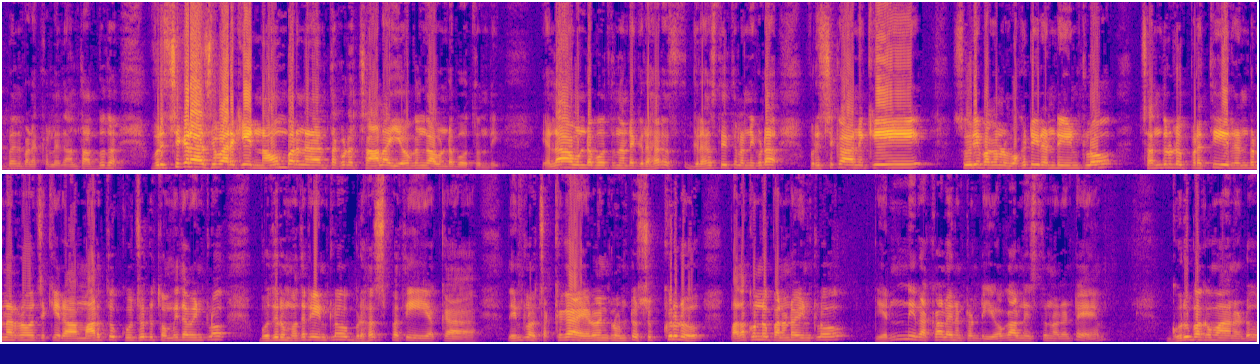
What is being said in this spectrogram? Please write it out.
ఇబ్బంది పడక్కర్లేదు. అంత అద్భుతం. వృశ్చిక రాశి వారికి నవంబర్ నెల అంతా కూడా చాలా యోగంగా ఉండబోతుంది. ఎలా ఉండబోతుందంటే గ్రహ గ్రహస్థితులన్నీ కూడా వృషికానికి సూర్యభగవానుడు ఒకటి రెండు ఇంట్లో చంద్రుడు ప్రతి రెండున్నర రోజుకి రా మారుతూ కుజుడు తొమ్మిదవ ఇంట్లో బుధుడు మొదటి ఇంట్లో బృహస్పతి యొక్క దీంట్లో చక్కగా ఏడవ ఇంట్లో ఉంటూ శుక్రుడు పదకొండు పన్నెండవ ఇంట్లో ఎన్ని రకాలైనటువంటి యోగాలను ఇస్తున్నాడంటే గురు భగవానుడు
